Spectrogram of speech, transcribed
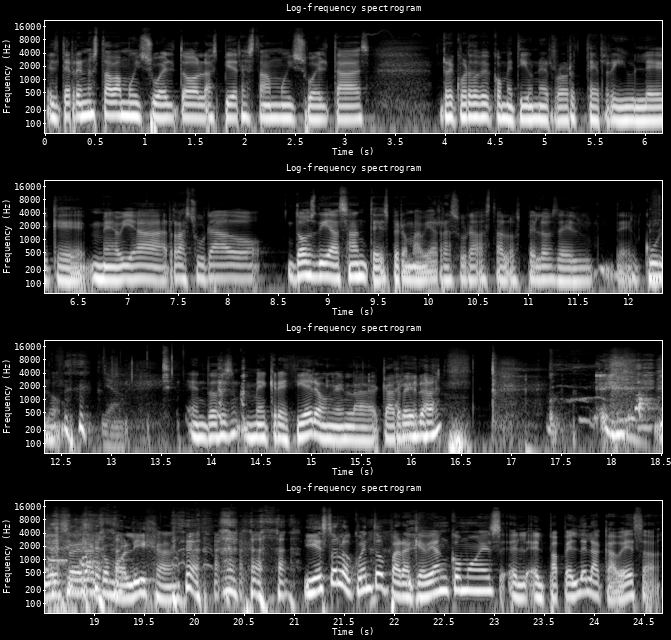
el terreno estaba muy suelto, las piedras estaban muy sueltas. Recuerdo que cometí un error terrible, que me había rasurado dos días antes, pero me había rasurado hasta los pelos del, del culo. Entonces me crecieron en la carrera. Y eso era como lija. Y esto lo cuento para que vean cómo es el, el papel de la cabeza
